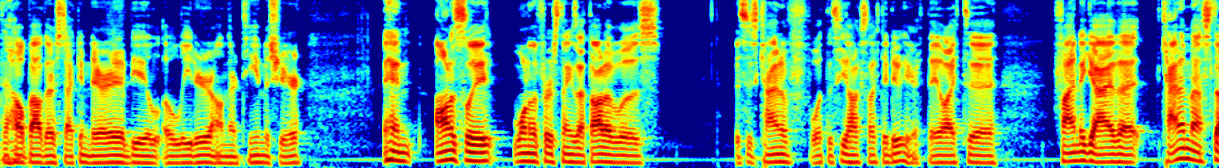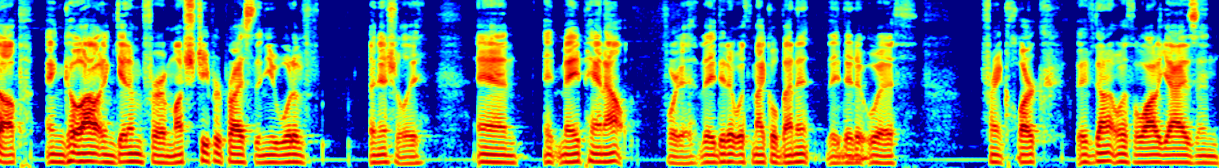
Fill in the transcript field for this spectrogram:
to help out their secondary, be a, a leader on their team this year. And honestly, one of the first things I thought of was this is kind of what the Seahawks like to do here. They like to find a guy that kind of messed up and go out and get him for a much cheaper price than you would have initially. And it may pan out for you. They did it with Michael Bennett, they did it with Frank Clark. They've done it with a lot of guys. And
